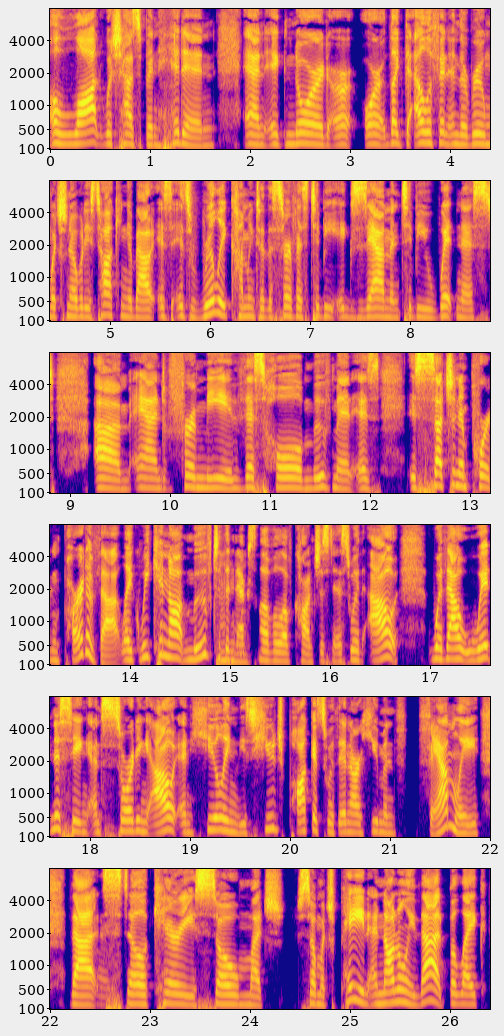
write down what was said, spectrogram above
a lot which has been hidden and ignored or or like the elephant in the room which nobody's talking about is is really coming to the surface to be examined to be witnessed um, and for me this whole movement is is such an important part of that like we cannot move to the mm-hmm. next level of consciousness without without witnessing and sorting out and healing these huge pockets within our human family that right. still carry so much so much pain and not only that, but like,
